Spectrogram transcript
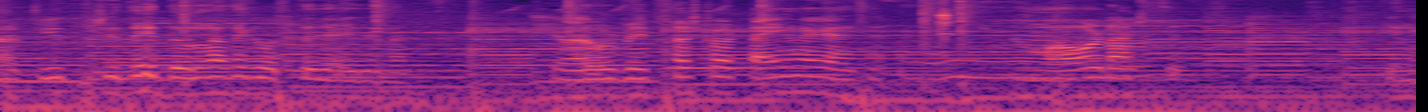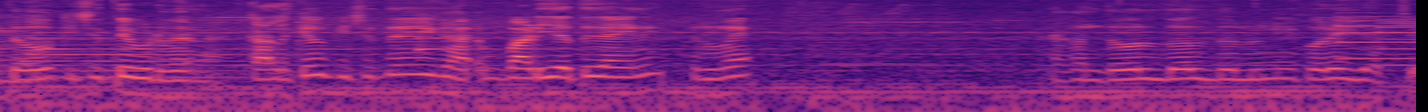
আর কেউ কিছুতেই দোলনা থেকে উঠতে চাইছে না। এবার ওর ব্রেকফাস্ট হওয়ার টাইম হয়ে গেছে। মাও ডাকছে। কিন্তু ও কিছুতেই উঠবে না। কালকেও কিছুতেই বাড়ি যেতে যায়নি রুমে এখন দোল দোল, দোলুনি করেই যাচ্ছে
